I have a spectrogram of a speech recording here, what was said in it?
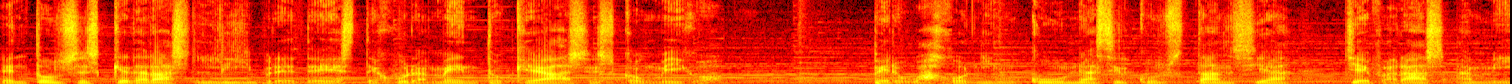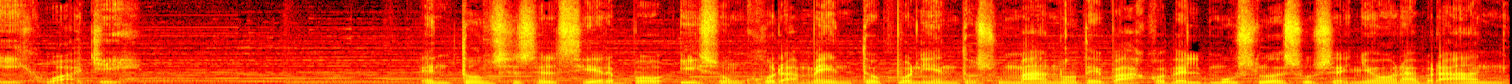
entonces quedarás libre de este juramento que haces conmigo, pero bajo ninguna circunstancia llevarás a mi hijo allí. Entonces el siervo hizo un juramento poniendo su mano debajo del muslo de su señor Abraham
